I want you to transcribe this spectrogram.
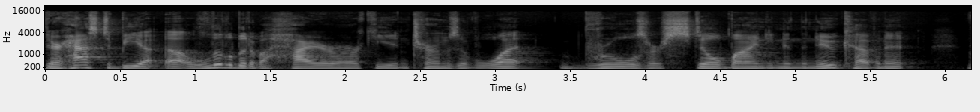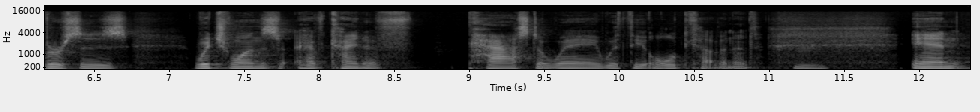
there has to be a, a, little bit of a hierarchy in terms of what rules are still binding in the new covenant versus which ones have kind of passed away with the old covenant. Mm. And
